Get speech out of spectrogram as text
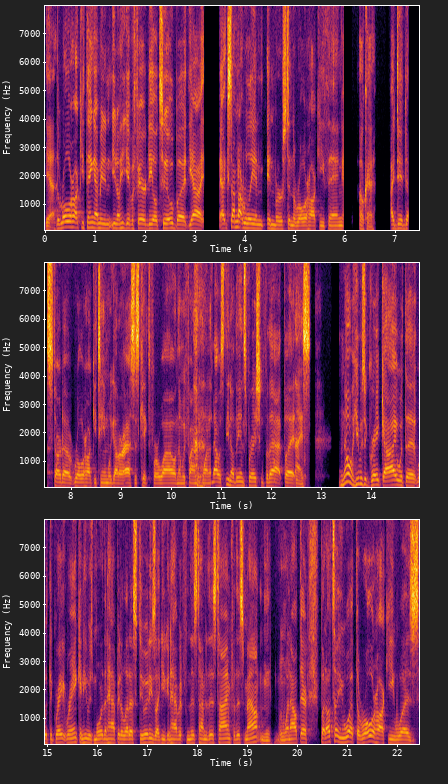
Yeah, the roller hockey thing. I mean, you know, he gave a fair deal too, but yeah, because I'm not really in, immersed in the roller hockey thing. Okay, I did uh, start a roller hockey team. We got our asses kicked for a while, and then we finally won, and that was you know the inspiration for that. But nice no, he was a great guy with the with the great rink, and he was more than happy to let us do it. He's like, you can have it from this time to this time for this amount, and we went out there. But I'll tell you what, the roller hockey was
